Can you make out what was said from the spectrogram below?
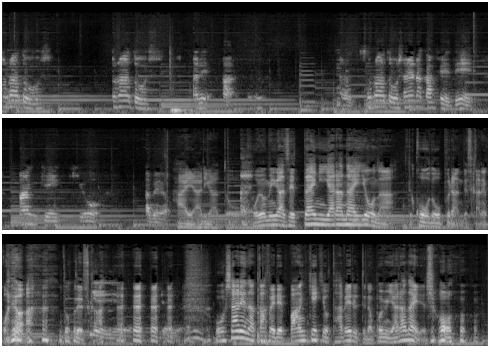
その後、その後、あれ、あ、あのその後、おしゃれなカフェでパンケーキを食べようん。はい、ありがとう。暦が絶対にやらないような行動プランですかね、これは。どうですう。か おしゃれなカフェでパンケーキを食べるっていうのは暦やらないでしょう。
